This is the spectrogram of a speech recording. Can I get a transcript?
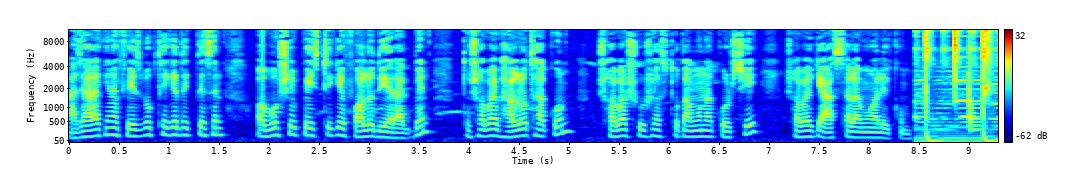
আর যারা কিনা ফেসবুক থেকে দেখতেছেন, অবশ্যই পেজটিকে ফলো দিয়ে রাখবেন। তো সবাই ভালো থাকুন, সবার সুস্বাস্থ্য কামনা করছি। সবাইকে আসসালামু আলাইকুম। alaikum.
